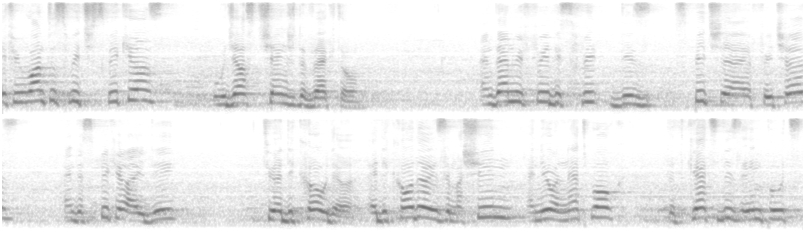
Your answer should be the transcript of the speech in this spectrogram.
If you want to switch speakers, we just change the vector. And then we feed these, speech uh, features and the speaker ID to a decoder. A decoder is a machine, a neural network, that gets these inputs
